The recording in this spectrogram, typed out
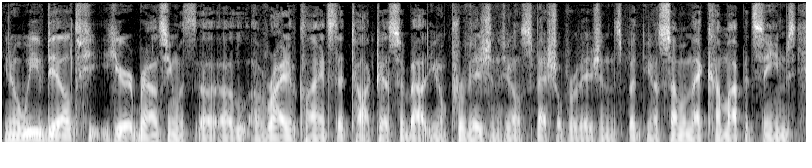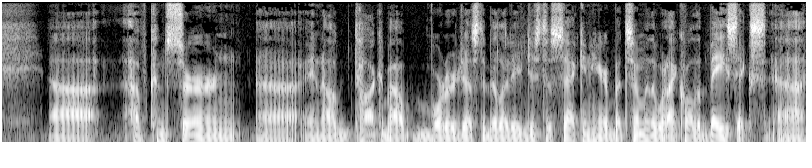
You know, we've dealt here at Brownstein with a, a, a variety of clients that talk to us about, you know, provisions, you know, special provisions, but, you know, some of them that come up, it seems, uh, of concern, uh, and I'll talk about border adjustability in just a second here, but some of the what I call the basics, uh,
